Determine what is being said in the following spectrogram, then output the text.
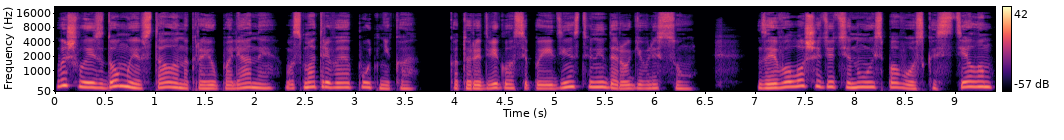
Вышла из дома и встала на краю поляны, высматривая путника, который двигался по единственной дороге в лесу. За его лошадью тянулась повозка с телом,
